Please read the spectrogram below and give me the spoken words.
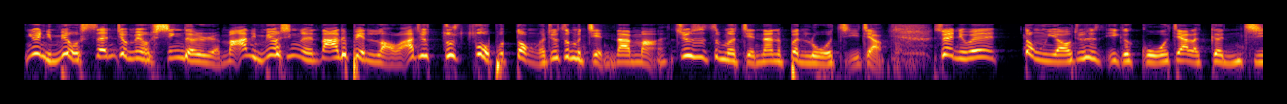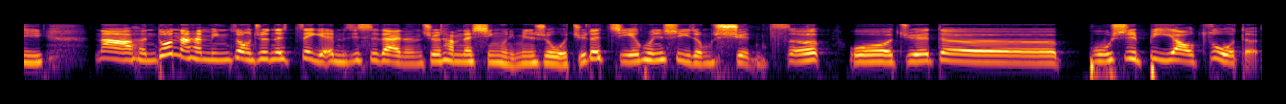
因为你没有生就没有新的人嘛，啊，你没有新的人，大家就变老了，啊，就就做不动了，就这么简单嘛，就是这么简单的笨逻辑这样。所以你会动摇就是一个国家的根基。那很多南韩民众就是那这个 M Z 世代呢，就是他们在新闻里面说，我觉得结婚是一种选择，我觉得不是必要做的。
